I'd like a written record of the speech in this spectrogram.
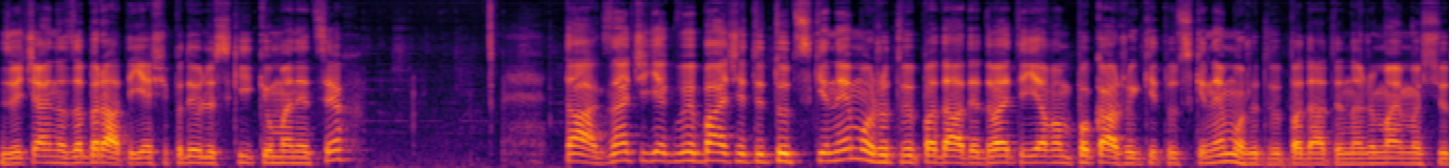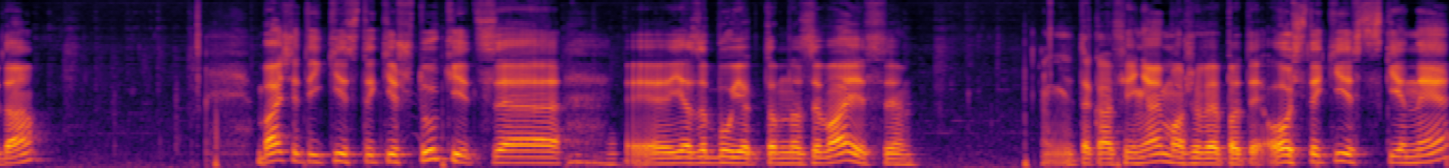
звичайно, забирати. Я ще подивлюсь, скільки у мене цих. Так, значить, як ви бачите, тут скини можуть випадати. Давайте я вам покажу, які тут скини можуть випадати. Нажимаємо сюди. Бачите, якісь такі штуки, це. Е, я забув, як там називається. Така фігня може випати. Ось такі скини.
